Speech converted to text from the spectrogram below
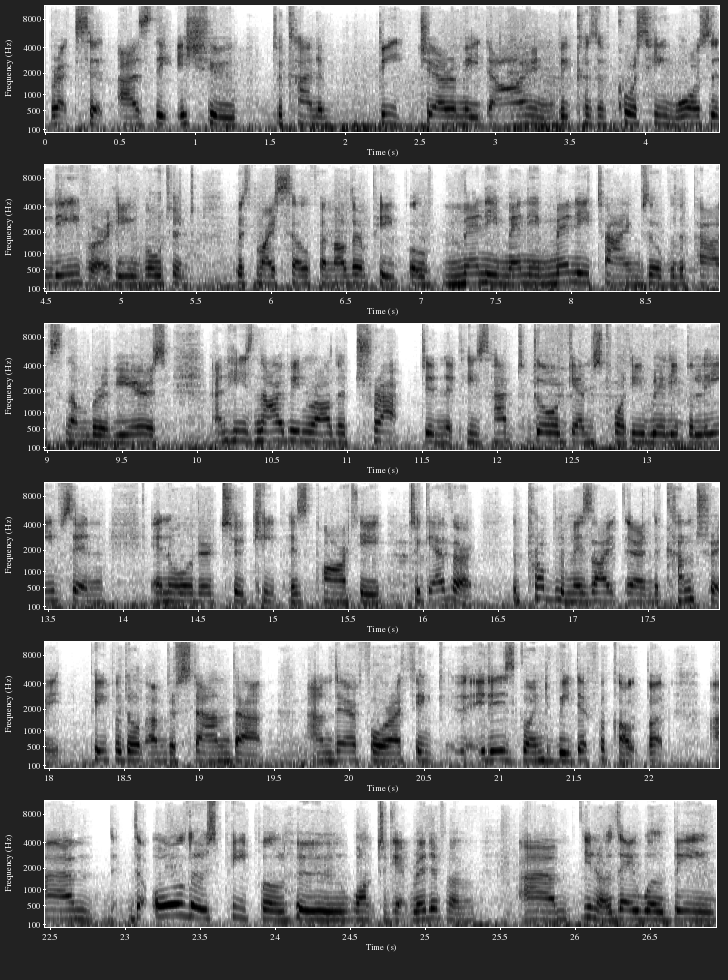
Brexit as the issue to kind of beat Jeremy down because, of course, he was a leaver. He voted with myself and other people many, many, many times over the past number of years. And he's now been rather trapped in that he's had to go against what he really believes in in order to keep his party together. The problem is out there in the country, people don't understand that, and therefore I think it is going to be difficult. But um, the, all those people who want to get rid of him, um, you know, they will be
